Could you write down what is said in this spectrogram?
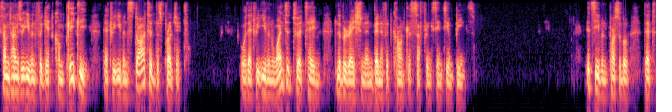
Sometimes we even forget completely that we even started this project or that we even wanted to attain liberation and benefit countless suffering sentient beings. It's even possible that,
